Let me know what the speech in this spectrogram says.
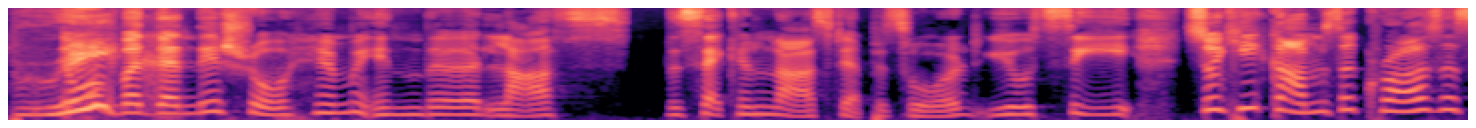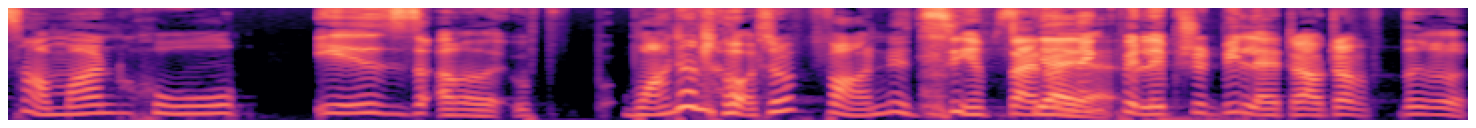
break. No, but then they show him in the last, the second last episode. You see, so he comes across as someone who is uh, one a lot of fun. It seems. I Yeah, don't yeah. think Philip should be let out of the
